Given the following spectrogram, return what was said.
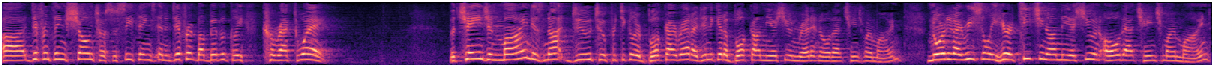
uh, different things shown to us, to see things in a different but biblically correct way. The change in mind is not due to a particular book I read. I didn't get a book on the issue and read it and oh, that changed my mind. Nor did I recently hear a teaching on the issue and oh, that changed my mind.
